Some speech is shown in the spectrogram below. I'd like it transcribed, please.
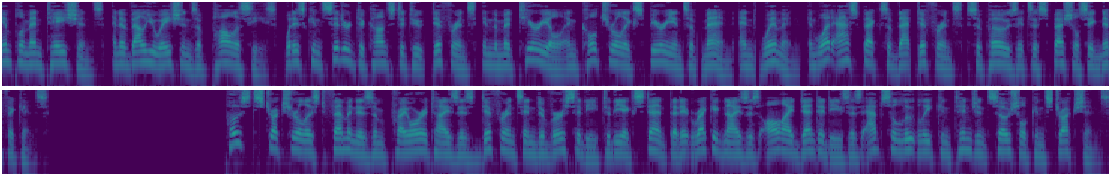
implementations, and evaluations of policies, what is considered to constitute difference in the material and cultural experience of men and women, and what aspects of that difference suppose its a special significance. Poststructuralist feminism prioritizes difference and diversity to the extent that it recognizes all identities as absolutely contingent social constructions.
